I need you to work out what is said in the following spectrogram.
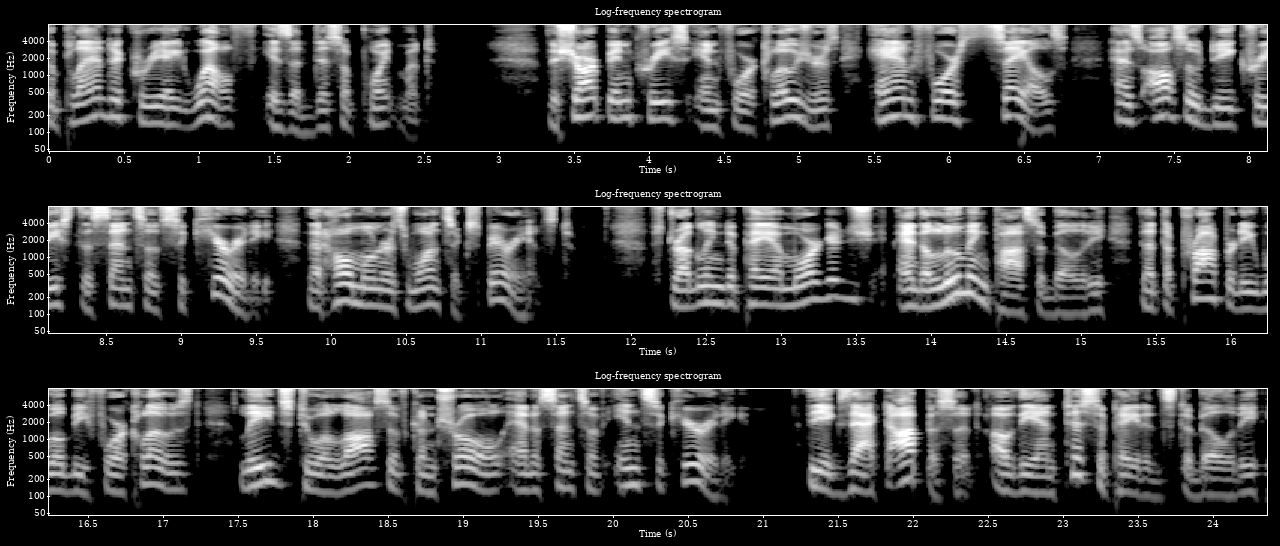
the plan to create wealth is a disappointment. The sharp increase in foreclosures and forced sales has also decreased the sense of security that homeowners once experienced. Struggling to pay a mortgage and the looming possibility that the property will be foreclosed leads to a loss of control and a sense of insecurity the exact opposite of the anticipated stability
